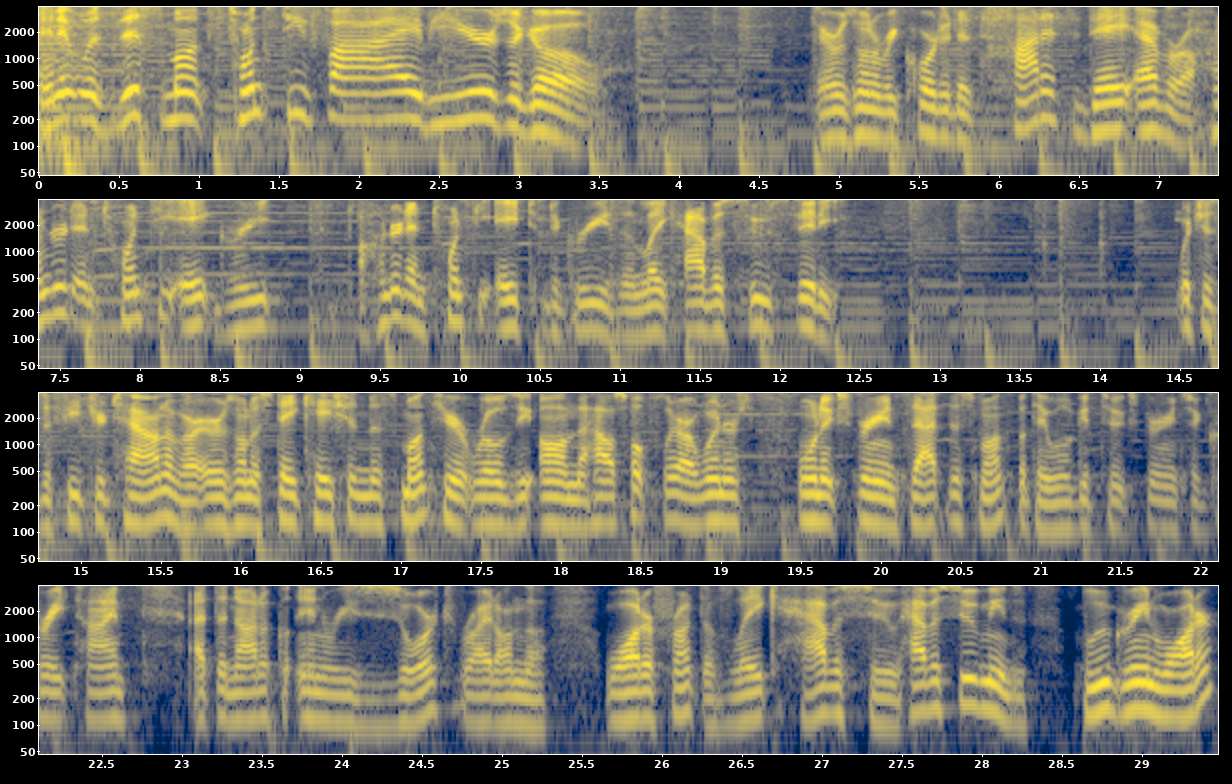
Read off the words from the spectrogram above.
And it was this month, 25 years ago. Arizona recorded its hottest day ever, 128, degree, 128 degrees in Lake Havasu City, which is a featured town of our Arizona staycation this month here at Rosie on the House. Hopefully, our winners won't experience that this month, but they will get to experience a great time at the Nautical Inn Resort right on the waterfront of Lake Havasu. Havasu means blue green water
